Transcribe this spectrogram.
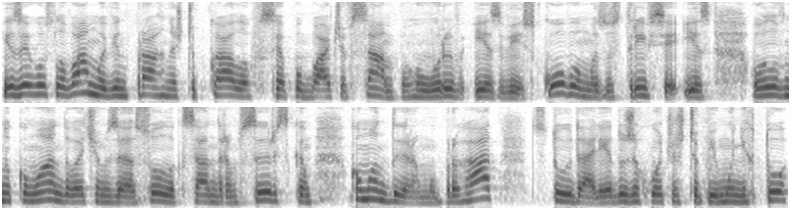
І за його словами, він прагне, щоб Калог все побачив сам, поговорив із військовими, зустрівся із головнокомандувачем ЗСУ Олександром Сирським, командирами бригад. Цитую далі. Я дуже хочу, щоб йому ніхто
